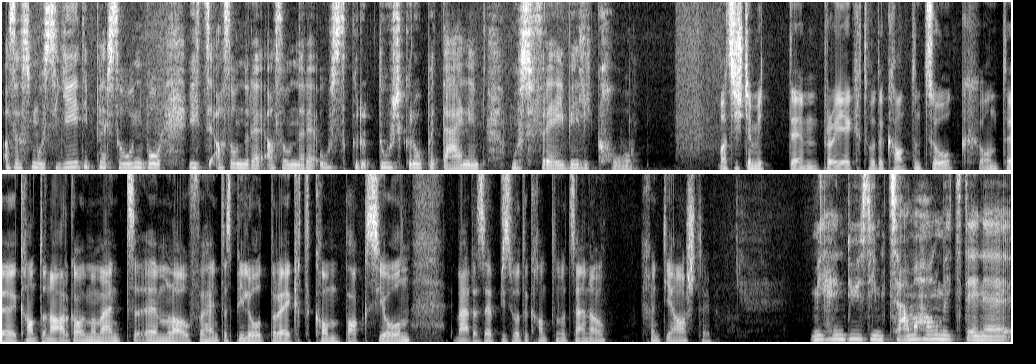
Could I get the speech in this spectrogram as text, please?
Also es muss jede Person, die jetzt an so einer, an so einer Austauschgruppe teilnimmt, muss freiwillig kommen. Was ist denn mit dem Projekt, das der Kanton Zug und der Kanton Aargau im Moment ähm, laufen haben, das Pilotprojekt Kompaktion? Wäre das etwas, das der Kanton Luzern auch könnte anstreben wir haben uns im Zusammenhang mit diesen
